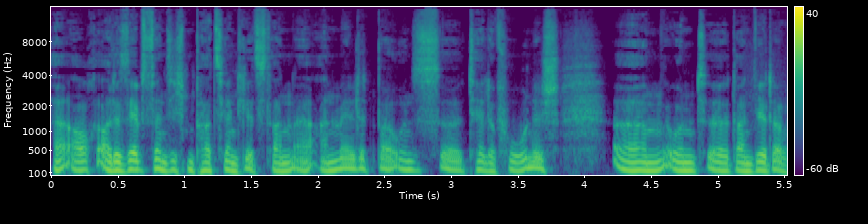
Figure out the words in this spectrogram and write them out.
äh, auch. Also selbst wenn sich ein Patient jetzt dann äh, anmeldet bei uns äh, telefonisch ähm, und äh, dann wird er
